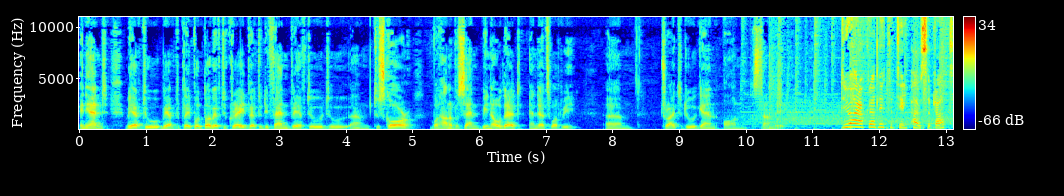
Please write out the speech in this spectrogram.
in the end we have to we have to play football we have to create we have to defend we have to to um, to score 100% we know that and that's what we um, try to do again on Sunday Du har akkurat lyttet til Pauseprat,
